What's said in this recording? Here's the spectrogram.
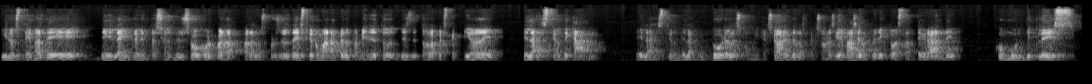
y los temas de, de la implementación de un software para, para, los procesos de gestión humana, pero también de desde toda la perspectiva de, de la gestión de cambio, de la gestión de la cultura, las comunicaciones, de las personas y demás. Era un proyecto bastante grande con múltiples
